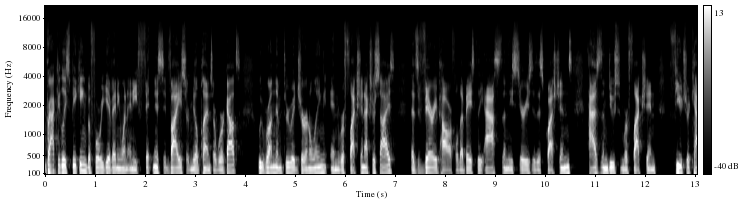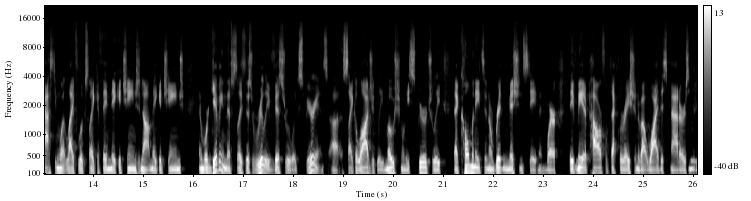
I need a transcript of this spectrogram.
practically speaking, before we give anyone any fitness advice or meal plans or workouts, we run them through a journaling and reflection exercise that's very powerful that basically asks them these series of these questions, has them do some reflection, future casting what life looks like if they make a change and not make a change. And we're giving this like this really visceral experience, uh, psychologically, emotionally, spiritually, that culminates in a written mission statement where they've made a powerful declaration about why this matters. Mm-hmm.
